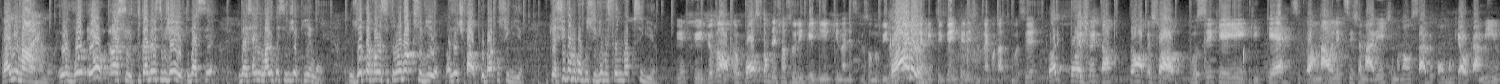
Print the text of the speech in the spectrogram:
pra animar, irmão. Eu vou, eu, assim, tu tá vendo esse vídeo aí? Tu vai ser, tu vai ser animado com esse vídeo aqui, irmão. Os outros tá falando assim, tu não vai conseguir, mas eu te falo, tu vai conseguir. Porque assim como eu consegui, você também vai conseguir. Perfeito. Diogão, eu posso então deixar seu LinkedIn aqui na descrição do vídeo? Claro! Para quem tiver interesse em entrar em contato com você? Claro que pode. Fechou então. Então, ó, pessoal, você que aí que quer se tornar um eletricista marítimo, não sabe como que é o caminho,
